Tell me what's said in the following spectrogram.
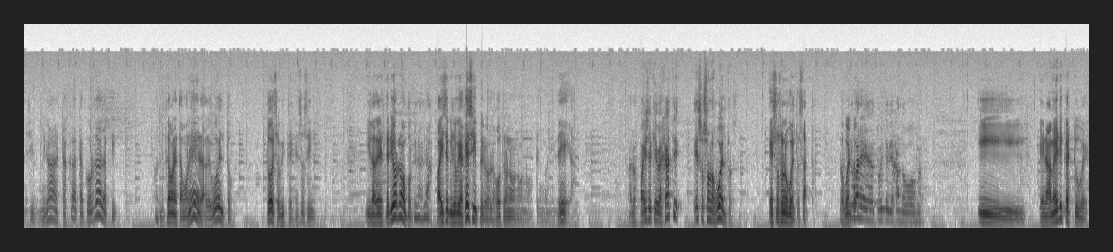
Decir, mirá, está acá, ¿te acordás la que cuando estaban esta moneda, devuelto? Todo eso, ¿viste? Eso sí. Y la del exterior no, porque los países que yo viajé sí, pero los otros no, no, no tengo ni idea. ¿A los países que viajaste esos son los vueltos. Esos son los vueltos, exacto. ¿A qué lugares estuviste viajando vos, Y en América estuve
